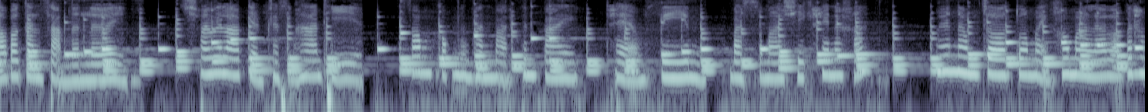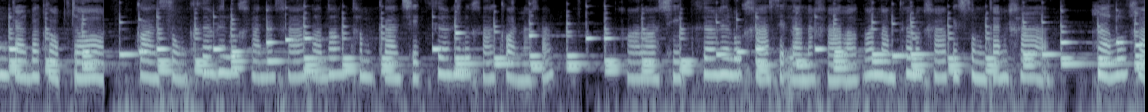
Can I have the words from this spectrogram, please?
รับประกัน 3 เดือนเลย ใช้เวลาเปลี่ยนแค่15 ที ซ่อมครบ 1,000 บาทขึ้นไป แถมฟิล์ม บัตรสมาชิกให้นะคะ เมื่อนำจอตัวใหม่เข้ามาแล้วเราก็ทำการประกอบจอ ก่อนส่งเครื่องให้ลูกค้านะคะ เราต้องทำการเช็คเครื่องให้ลูกค้าก่อนนะคะ พอเราเช็คเครื่องให้ลูกค้าเสร็จแล้วนะคะ เราก็นำเครื่องลูกค้าไปส่งกันค่ะ หากลูกค้า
